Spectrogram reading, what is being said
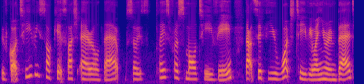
we've got a TV socket slash aerial there. So it's place for a small TV. That's if you watch TV when you're in bed.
